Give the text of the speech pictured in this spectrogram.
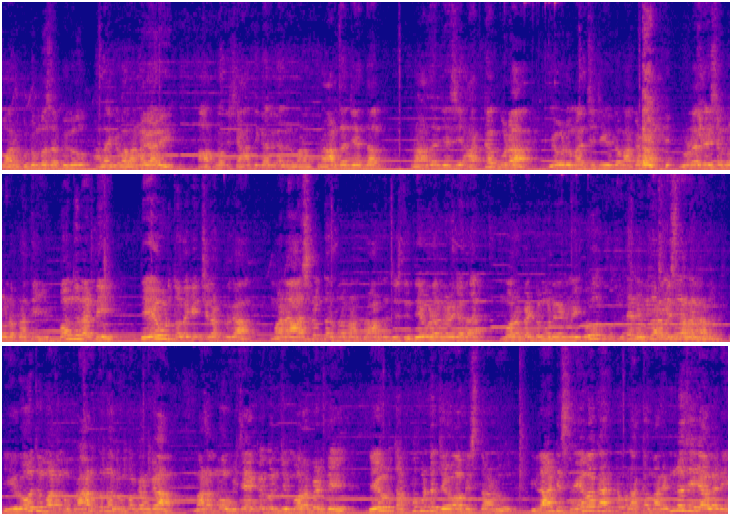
వారి కుటుంబ సభ్యులు అలాగే వాళ్ళ అన్నగారి ఆత్మకు శాంతి కలగాలని మనం ప్రార్థన చేద్దాం. ప్రార్థన చేసి అక్కకు కూడా దేవుడు మంచి జీవితం అక్కడ రుణ దేశంలో ఉన్న ప్రతి ఇబ్బందులన్నీ దేవుడు తొలగించినట్లుగా మన ఆశ్రమం తరఫున మనం ప్రార్థన చేస్తే దేవుడు అన్నాడు కదా మొరపెట్టుము నేను మీకు ఉత్తరం ఇస్తానన్నాడు. ఈ రోజు మనము ప్రార్థన రూపకంగా మనము విజయక్క గురించి మొరపెడితే దేవుడు తప్పకుండా జవాబిస్తాడు. ఇలాంటి సేవా కార్యక్రమాలు అక్క మరెన్నో చేయాలని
